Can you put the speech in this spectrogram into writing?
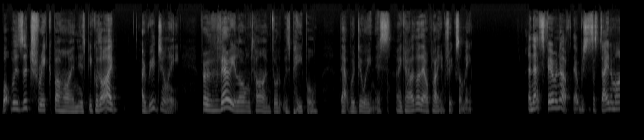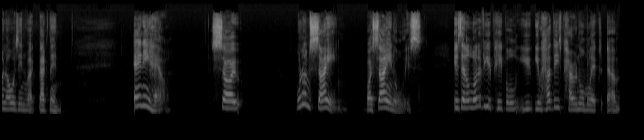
What was the trick behind this? Because I originally, for a very long time, thought it was people that were doing this. Okay, I thought they were playing tricks on me. And that's fair enough. That was just a state of mind I was in right back then. Anyhow, so what I'm saying by saying all this is that a lot of you people, you, you have these paranormal ex, um,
